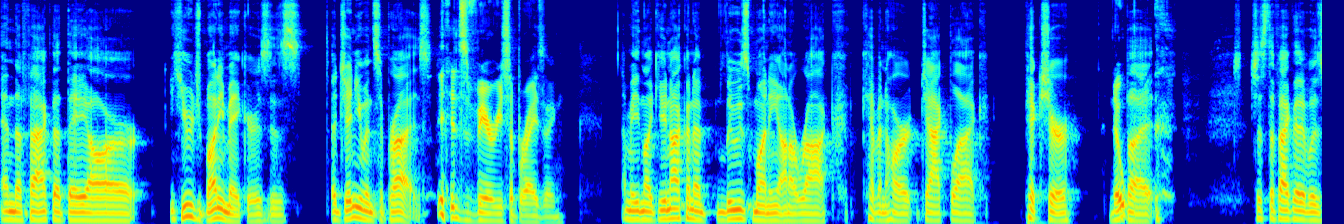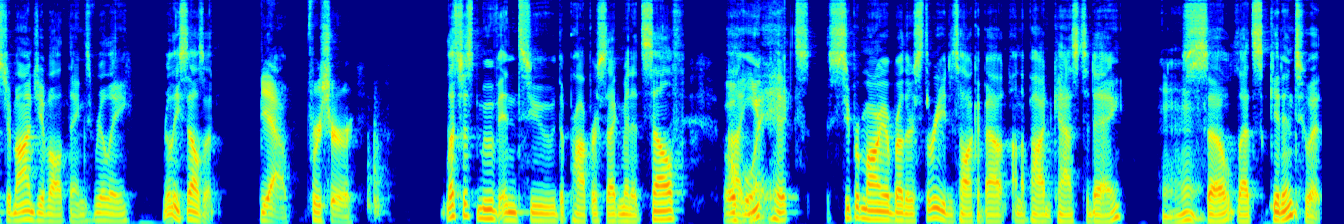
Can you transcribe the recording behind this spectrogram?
and the fact that they are huge money makers is a genuine surprise. It's very surprising. I mean, like you're not going to lose money on a Rock, Kevin Hart, Jack Black picture, Nope. but just the fact that it was Jumanji of all things really really sells it. yeah, for sure. Let's just move into the proper segment itself. Oh uh, you picked Super Mario Brothers 3 to talk about on the podcast today. Mhm. So let's get into it.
